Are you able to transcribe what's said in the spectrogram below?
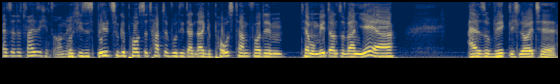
Also das weiß ich jetzt auch Wo ich nicht. dieses Bild zugepostet hatte, wo sie dann da gepostet haben vor dem Thermometer und so waren, yeah. Also wirklich, Leute,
